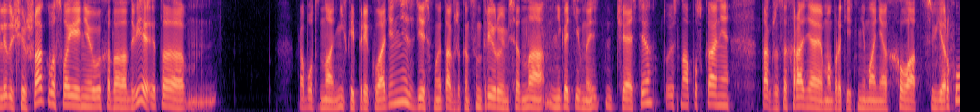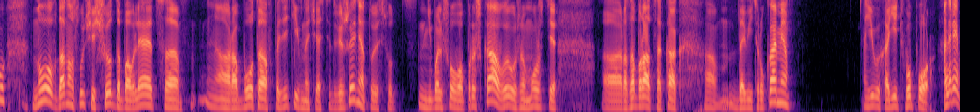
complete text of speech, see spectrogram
Следующий шаг в освоении выхода на 2 – это работа на низкой перекладине. Здесь мы также концентрируемся на негативной части, то есть на опускании. Также сохраняем, обратить внимание, хват сверху, но в данном случае еще добавляется а, работа в позитивной части движения, то есть вот с небольшого прыжка вы уже можете а, разобраться, как давить руками, и выходить в упор. Андрей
